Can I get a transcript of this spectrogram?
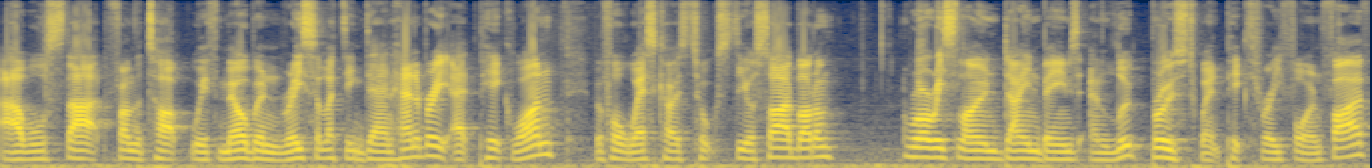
uh, we'll start from the top with Melbourne reselecting Dan Hannebery at pick one before West Coast took Steele Sidebottom. Rory Sloane, Dayne Beams, and Luke Breust went pick three, four, and five.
